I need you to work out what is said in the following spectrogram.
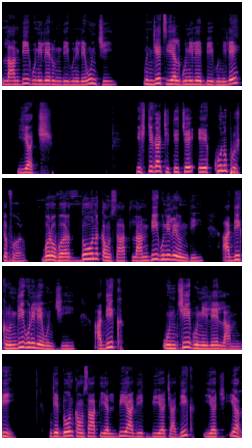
लांबी गुणिले रुंदी गुणिले उंची म्हणजेच यल गुणिले बी गुणिले यच इष्टिका चित्तीचे एकूण पृष्ठफळ बरोबर दोन कंसात लांबी गुणिले रुंदी अधिक रुंदी गुणिले उंची अधिक उंची गुणिले लांबी जे दोन कंसात एल बी अधिक बी एच अधिक एच एल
